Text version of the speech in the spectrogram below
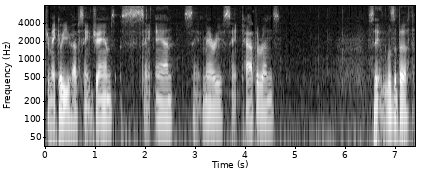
Jamaica, you have St. James, St. Ann, St. Mary, St. Catherine's, St. Elizabeth,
